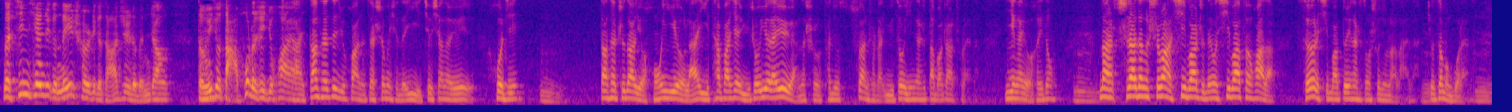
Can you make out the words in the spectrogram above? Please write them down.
那今天这个 Nature 这个杂志的文章，等于就打破了这句话呀。刚才这句话呢，在生命学的意义就相当于霍金，嗯。当他知道有红移有蓝移，他发现宇宙越来越远的时候，他就算出来宇宙应该是大爆炸出来的，应该有黑洞。嗯，那施莱登和施旺，细胞只能用细胞分化的，所有的细胞都应该是从受精卵来的，就这么过来的。嗯，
